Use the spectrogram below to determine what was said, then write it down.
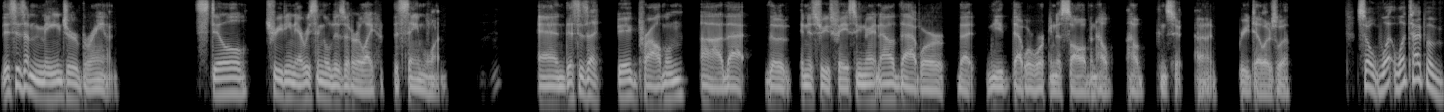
This is a major brand, still treating every single visitor like the same one. Mm-hmm. And this is a big problem uh, that the industry is facing right now that we're that need that we're working to solve and help help consume, uh, retailers with. So what what type of,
